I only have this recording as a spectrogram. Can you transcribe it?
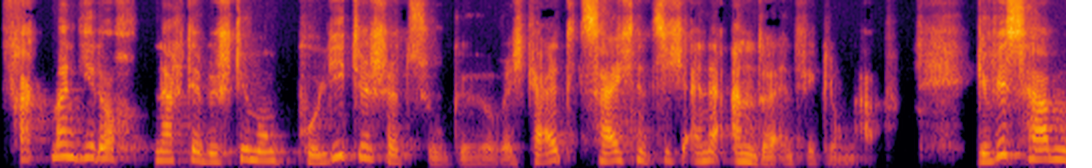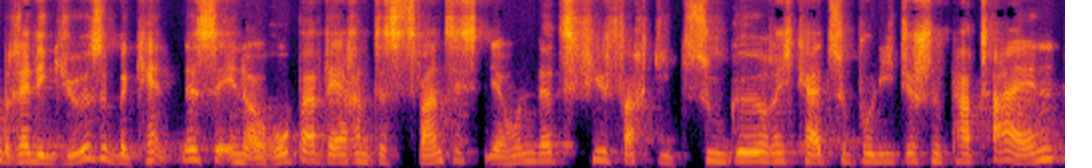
Fragt man jedoch nach der Bestimmung politischer Zugehörigkeit, zeichnet sich eine andere Entwicklung ab. Gewiss haben religiöse Bekenntnisse in Europa während des 20. Jahrhunderts vielfach die Zugehörigkeit zu politischen Parteien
